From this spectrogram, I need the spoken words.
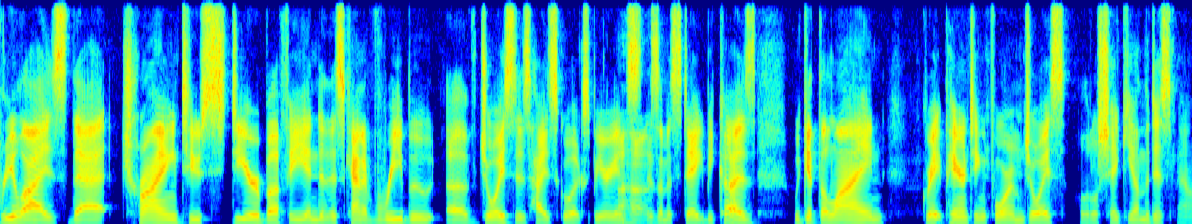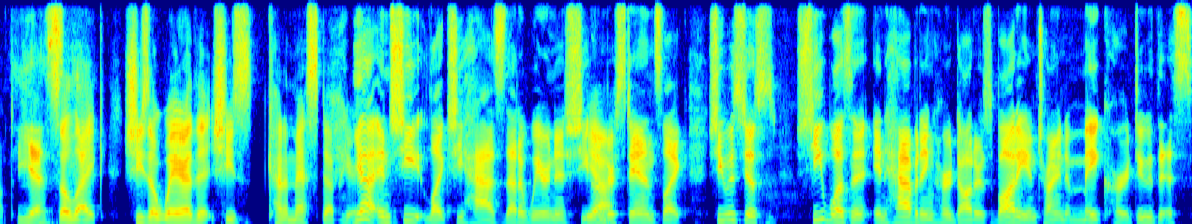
realize that trying to steer Buffy into this kind of reboot of Joyce's high school experience Uh-huh. is a mistake because we get the line great parenting for him Joyce a little shaky on the dismount. Yes. So like she's aware that she's kind of messed up here. Yeah, and she like she has that awareness. She Yeah. understands like she was just she wasn't inhabiting her daughter's body and trying to make her do this.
